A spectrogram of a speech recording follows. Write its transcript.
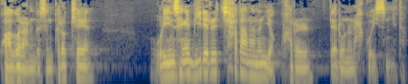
과거라는 것은 그렇게 우리 인생의 미래를 차단하는 역할을 때로는 하고 있습니다.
